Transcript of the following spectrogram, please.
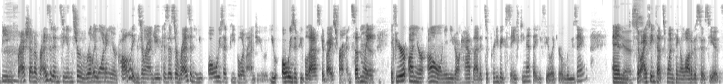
being fresh out of residency and sort of really wanting your colleagues around you because as a resident you always have people around you you always have people to ask advice from and suddenly yeah. if you're on your own and you don't have that it's a pretty big safety net that you feel like you're losing and yes. so i think that's one thing a lot of associates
